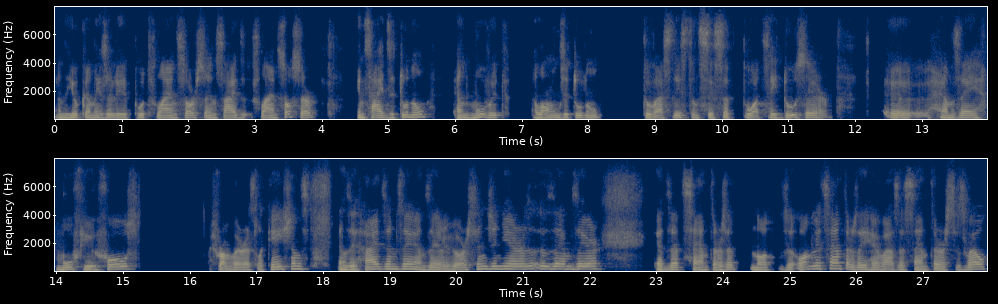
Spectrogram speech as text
and you can easily put flying saucer inside flying saucer inside the tunnel and move it along the tunnel to vast distances. What they do there. Uh, and they move UFOs from various locations and they hide them there and they reverse engineer them there at that center. That not the only center, they have other centers as well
